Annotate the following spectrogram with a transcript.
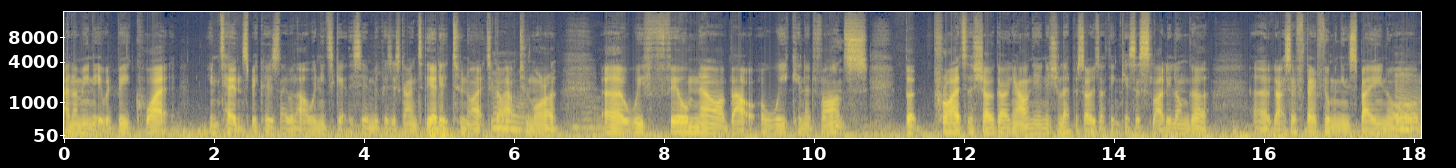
and I mean, it would be quite intense because they were like, "Oh, we need to get this in because it's going to the edit tonight to go Mm. out tomorrow." Uh, we film now about a week in advance, but prior to the show going out on the initial episodes, I think it's a slightly longer. Uh, like, so if they're filming in Spain or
